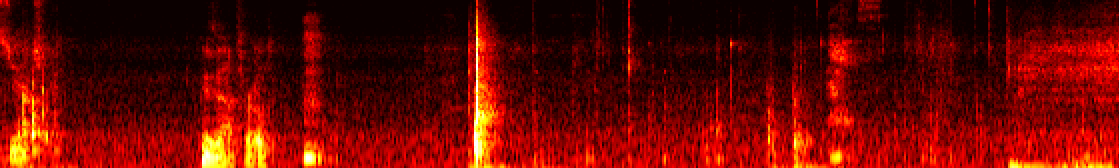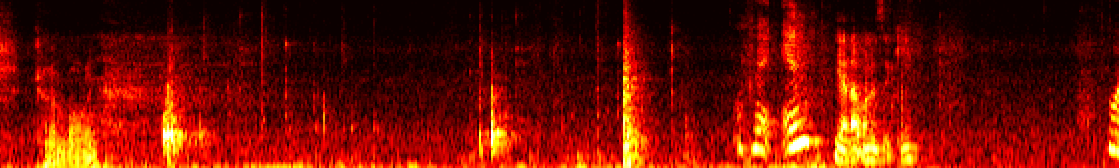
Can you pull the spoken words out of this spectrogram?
How's George? He's not thrilled. Nice. Kind of moaning. Okay. Yeah, that one was icky. Why?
